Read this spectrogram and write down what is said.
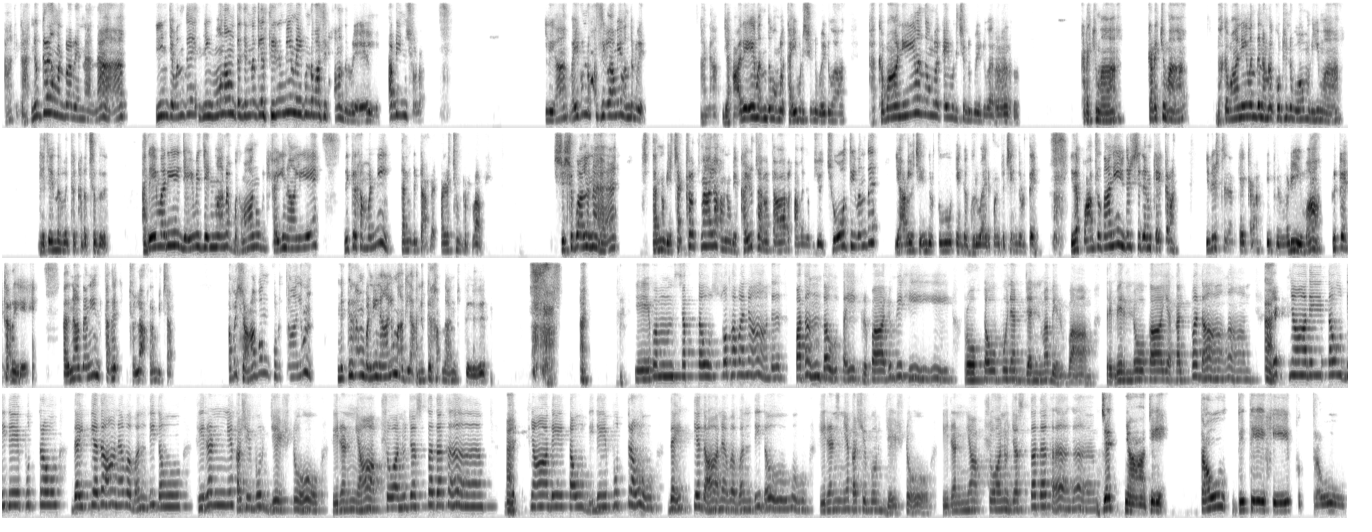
அதுக்கு அனுகிரகம் பண்றாரு என்னன்னா இங்க வந்து நீங்க மூணாமத்த ஜென்மத்துல திரும்பியும் வைகுண்ட வாசிக்கலாம் வந்துடுவேல் அப்படின்னு சொல்ற இல்லையா? வைகுண்ட வாசிகளாமே வந்துடுவேன் ஆனா யாரே வந்து உங்களை கைபிடிச்சுட்டு போயிடுவா? பகவானே வந்து உங்களை கைபிடிச்சுட்டு போயிடுவார். கிடைக்குமா? கிடைக்குமா? பகவானே வந்து நம்மளை கூட்டிட்டு போக முடியுமா? கஜேந்திரனுக்கு கிடைச்சது. அதே மாதிரி ஜெய விஜயன்மான பகவானுடைய கையினாலேயே நிகிரகம் பண்ணி தன்கிட்ட அழ அழைச்சுட்டுறார் சிசுபாலனை தன்னுடைய சக்கரத்தினால அவனுடைய கழுத்தறத்தார். அவனுடைய ஜோதி வந்து யாருல சேர்ந்துடுத்து? எங்க குருவாயிருப்பன்ட்டு சேர்ந்துடுத்தேன் இத பார்த்துதானே யுதிஷ்டிரன் கேக்குறான். யுதிஷ்டிரன் கேக்குறான் இப்படி முடியுமா? கேட்டாரே அதனால தானே கதை சொல்ல ஆரம்பிச்சார் அப்ப சாபம் கொடுத்தாலும் நிகிரகம் பண்ணினாலும் அதுல அனுகிரகம் தான் இருக்கு ஏவம் சப்தௌ ஸ்வபவனாத் பதந்தௌ தை கிருபாலுபிஹி புனர்ஜன்ம பிர்வாம் त्रिभिर्लोकाय कल्पदाम् यज्ञादे तौ दिदे पुत्रौ दैत्यदानववन्दितौ हिरण्यकशिपुर्ज्येष्ठो हिरण्याक्षो अनुजस्ततः यज्ञादे तौ दिदे पुत्रौ दैत्यदानववन्दितौ हिरण्यकशिपुर्ज्येष्ठो हिरण्याक्षो अनुजस्ततः जज्ञाते तौ दितेहे पुत्रौ।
